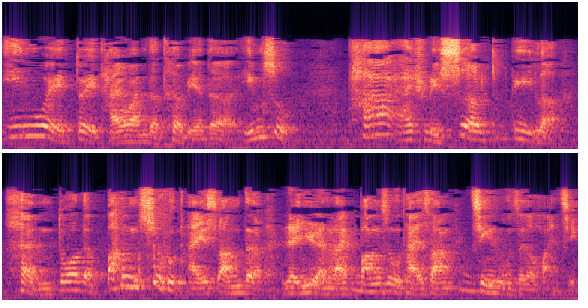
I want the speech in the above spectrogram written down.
因为对台湾的特别的因素，它 actually 设立了很多的帮助台商的人员来帮助台商进入这个环境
